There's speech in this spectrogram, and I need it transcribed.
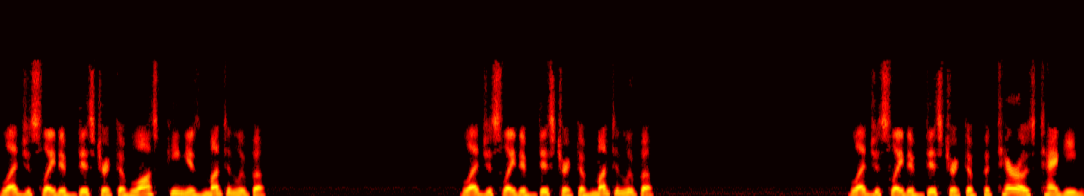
Legislative district of Las Piñas Muntinlupa Legislative district of Muntinlupa Legislative District of Pateros Taguig.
